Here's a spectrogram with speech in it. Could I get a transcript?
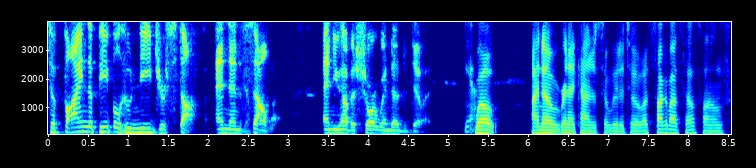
to find the people who need your stuff and then sell them. And you have a short window to do it. Well, I know Renee kind of just alluded to it. Let's talk about sales funnels.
